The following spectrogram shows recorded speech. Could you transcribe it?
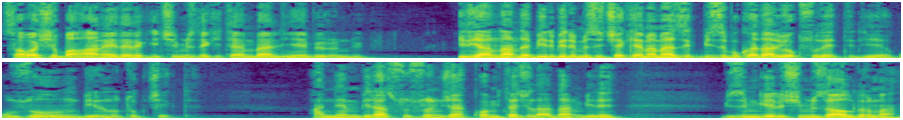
Savaşı bahane ederek içimizdeki tembelliğe büründük. Bir yandan da birbirimizi çekememezlik bizi bu kadar yoksul etti diye uzun bir nutuk çekti. Annem biraz susunca komitacılardan biri, bizim gelişimizi aldırma.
